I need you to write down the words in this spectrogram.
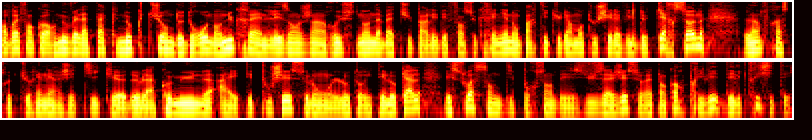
En bref encore, nouvelle attaque nocturne de drones en Ukraine. Les engins russes non abattus par les défenses ukrainiennes ont particulièrement touché la ville de Kherson. L'infrastructure énergétique de la commune a été touchée selon l'autorité locale et 70% des usagers seraient encore privés d'électricité.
